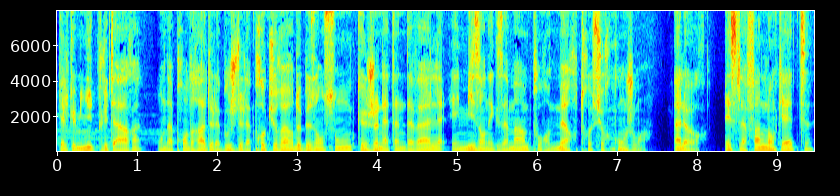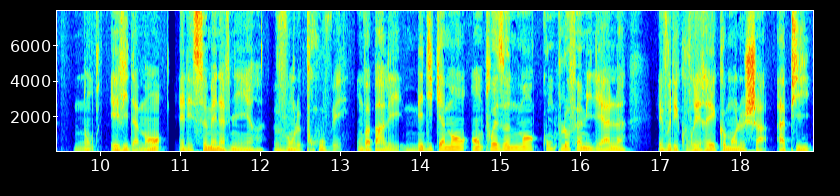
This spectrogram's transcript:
Quelques minutes plus tard, on apprendra de la bouche de la procureure de Besançon que Jonathan Daval est mis en examen pour meurtre sur conjoint. Alors, est-ce la fin de l'enquête? Non, évidemment, et les semaines à venir vont le prouver. On va parler médicaments, empoisonnement, complot familial, et vous découvrirez comment le chat Happy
